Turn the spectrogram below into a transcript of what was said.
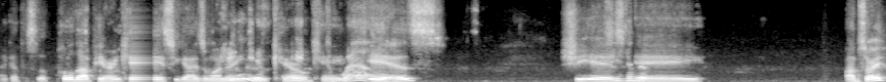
I got this little pulled up here in case you guys are wondering who Carol Kane well. is. She is She's in the- a. I'm sorry.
